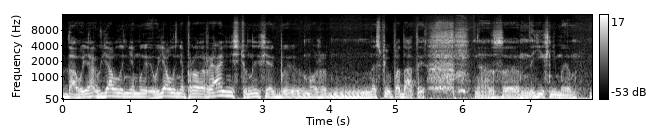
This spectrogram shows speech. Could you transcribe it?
да, уявленнями, уявлення про реальність у них якби може не співпадати е, з їхніми е,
